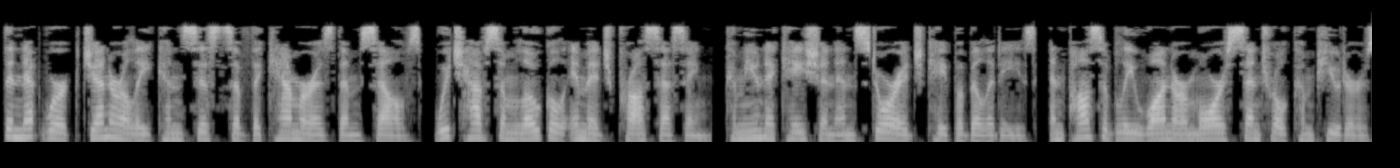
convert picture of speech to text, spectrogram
The network generally consists of the cameras themselves, which have some local image processing, communication and storage capabilities, and possibly one or more central computers,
